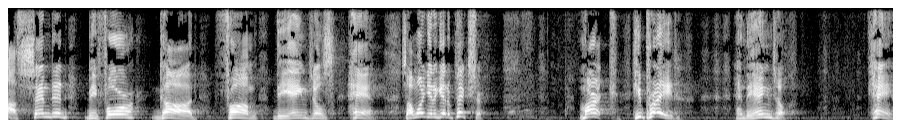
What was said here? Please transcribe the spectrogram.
ascended before God from the angel's hand. So I want you to get a picture. Mark, he prayed, and the angel came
